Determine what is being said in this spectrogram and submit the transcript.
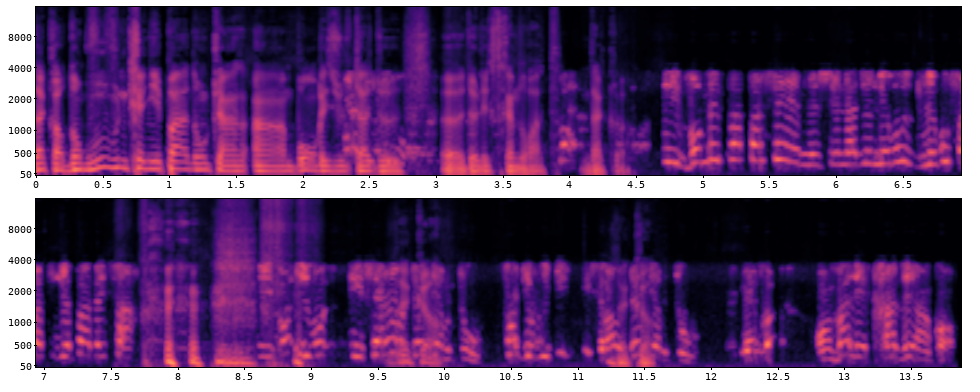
D'accord. Donc vous, vous ne craignez pas donc un, un bon résultat de, euh, de l'extrême droite. D'accord. Ils ne vont même pas passer, monsieur Nadir. Ne vous, ne vous fatiguez pas avec ça. ils, vont, ils, vont, ils seront au deuxième tour. Ça, je vous dis. Ils seront au deuxième tour. Mais on va l'écraser encore.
